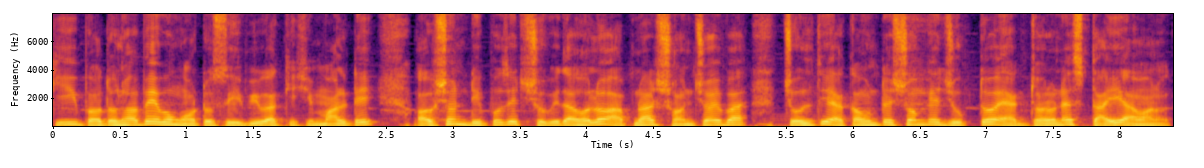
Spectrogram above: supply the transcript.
কি বদল হবে এবং অটো সুইপি বা কৃষি মাল্টি? অপশন ডিপোজিট সুবিধা হলো আপনার সঞ্চয় বা চলতি অ্যাকাউন্টের সঙ্গে যুক্ত এক ধরনের স্থায়ী আমানত।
